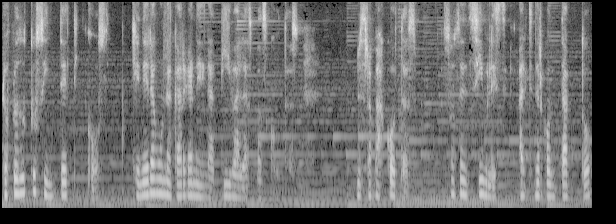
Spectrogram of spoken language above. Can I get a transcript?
Los productos sintéticos generan una carga negativa a las mascotas. Nuestras mascotas son sensibles al tener contacto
